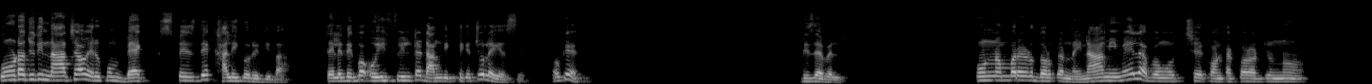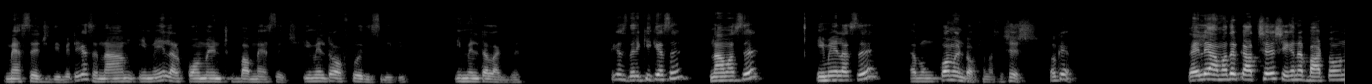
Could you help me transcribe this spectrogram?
কোনোটা যদি না চাও, এরকম ব্যাক স্পেস দিয়ে খালি করে দিবা। তাহলে দেখবা ওই ফিল্ডটা ডান দিক থেকে চলে গেছে। ওকে ডিসেবলড ফোন নাম্বারের দরকার নাই। নাম ইমেল এবং হচ্ছে কন্ট্যাক্ট করার জন্য মেসেজ দিবে ঠিক আছে? নাম ইমেল আর কমেন্ট বা মেসেজ ইমেলটা অফ করে দিছি নাকি ইমেলটা লাগবে। ঠিক আছে? তাহলে কি কি আছে? নাম আছে ইমেল আছে এবং কমেন্ট অপশন আছে। শেষ। ওকে তাইলে আমাদের কাজ শেষ। এখানে বাটন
